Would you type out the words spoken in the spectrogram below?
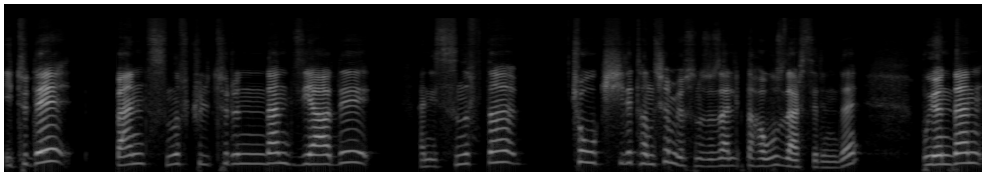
İTÜ'de ben sınıf kültüründen ziyade hani sınıfta çoğu kişiyle tanışamıyorsunuz özellikle havuz derslerinde. Bu yönden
